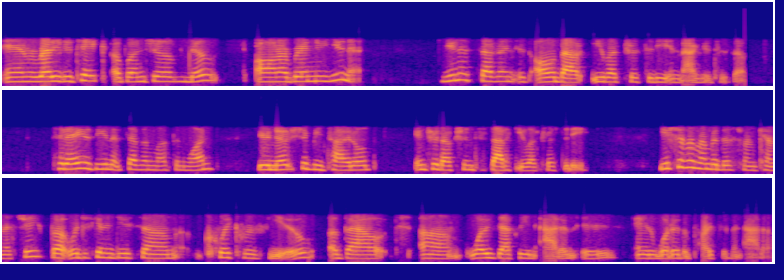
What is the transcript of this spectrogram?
and we're ready to take a bunch of notes on our brand new unit. Unit 7 is all about electricity and magnetism. Today is Unit 7, Lesson 1. Your note should be titled Introduction to Static Electricity. You should remember this from chemistry, but we're just going to do some quick review about um, what exactly an atom is and what are the parts of an atom.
